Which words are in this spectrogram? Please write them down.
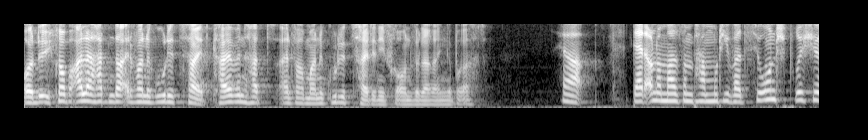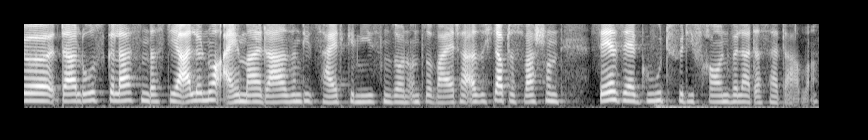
Und ich glaube, alle hatten da einfach eine gute Zeit. Calvin hat einfach mal eine gute Zeit in die Frauenvilla reingebracht. Ja. Der hat auch noch mal so ein paar Motivationssprüche da losgelassen, dass die ja alle nur einmal da sind, die Zeit genießen sollen und so weiter. Also ich glaube, das war schon sehr, sehr gut für die Frauenvilla, dass er da war.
